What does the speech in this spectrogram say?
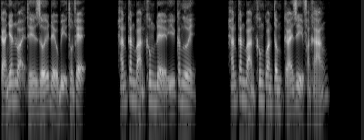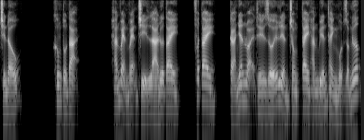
cả nhân loại thế giới đều bị thôn phệ. Hắn căn bản không để ý các ngươi. Hắn căn bản không quan tâm cái gì phản kháng. Chiến đấu, không tồn tại. Hắn vẹn vẹn chỉ là đưa tay, phất tay, cả nhân loại thế giới liền trong tay hắn biến thành một giọt nước,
